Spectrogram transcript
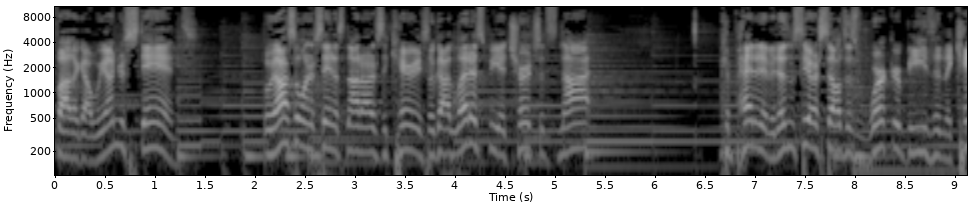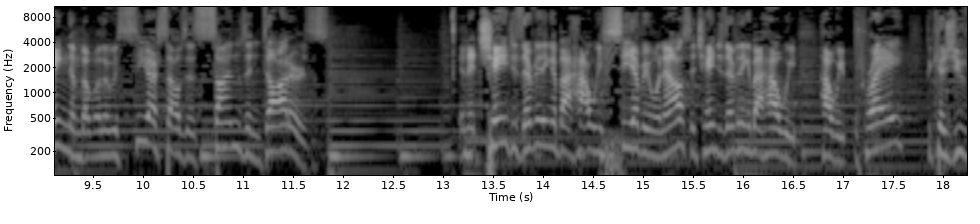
Father God. We understand, but we also understand it's not ours to carry. So, God, let us be a church that's not competitive. It doesn't see ourselves as worker bees in the kingdom, but whether we see ourselves as sons and daughters. And it changes everything about how we see everyone else. It changes everything about how we how we pray because you've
